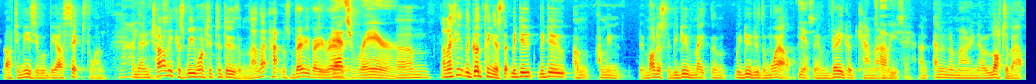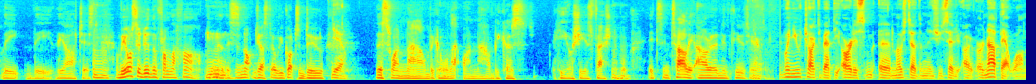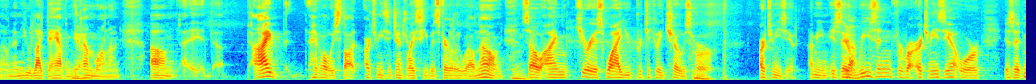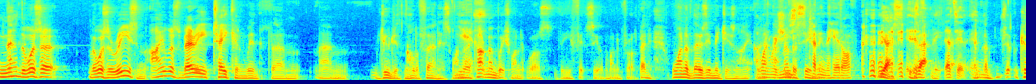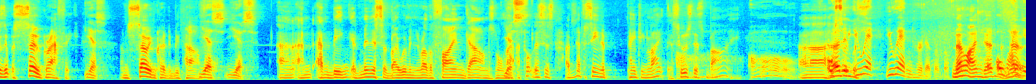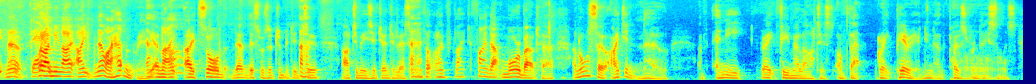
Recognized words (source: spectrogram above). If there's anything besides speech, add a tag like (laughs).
Artemisia would be our sixth one. My and they're entirely because we wanted to do them. Now that happens very, very rarely. That's rare. Um, and I think the good thing is that we do, we do. Um, I mean, modestly, we do make them, we do do them well. Yes. We have a very good camera. Obviously. And Eleanor and Mary know a lot about the, the, the artist. Mm-hmm. And we also do them from the heart. Mm-hmm. You know, mm-hmm. this is not just, oh, we've got to do yeah. this one now, because, or that one now, because he or she is fashionable. Mm-hmm. It's entirely our own enthusiasm. When you talked about the artists, uh, most of them, as you said, are, are, not that well known, and you'd like to have them become yeah. well known. Um, I have always thought Artemisia Gentileschi was fairly well known, mm. so I'm curious why you particularly chose her, mm. Artemisia. I mean, is there yeah. a reason for Artemisia, or is it? No, there was a there was a reason. I was very taken with. Um, um, Judith and Holofernes one. Yes. I can't remember which one it was, the Uffizi or the one in France. But anyway, one of those images, and I, the one where I remember she's seeing cutting it. the head off. (laughs) (laughs) yes, exactly. That's it. Because it was so graphic. Yes. And so incredibly powerful. Yes, yes. And, and, and being administered by women in rather fine gowns and all yes. that. I thought this is, I've never seen a painting like this. Oh. Who's this oh. by? Oh. Uh, oh, so you, had, you hadn't heard of her before? No, I hadn't. Oh, no, no. Well, I mean, I, I, no, I hadn't really. Uh, and I, oh. I saw that this was attributed uh-huh. to Artemisia Gentileschi. Uh-huh. I thought, well, I'd like to find out more about her. And also, I didn't know of any great female artist of that great period, you know, the post-Renaissance.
